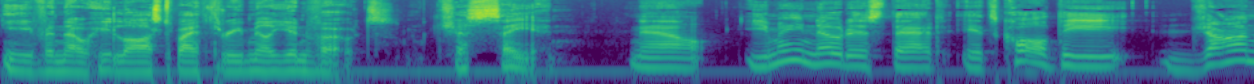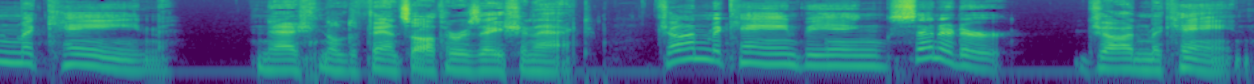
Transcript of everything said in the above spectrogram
even though he lost by 3 million votes. Just saying. Now, you may notice that it's called the John McCain National Defense Authorization Act. John McCain being Senator John McCain.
